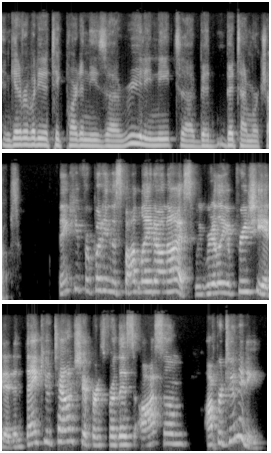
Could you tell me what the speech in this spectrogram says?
and get everybody to take part in these uh, really neat uh, bed, bedtime workshops. Thank you for putting the spotlight on us. We really appreciate it. And thank you, townshippers, for this awesome opportunity.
